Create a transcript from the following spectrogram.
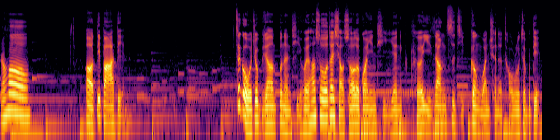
然后，哦，第八点，这个我就比较不能体会。他说，在小时候的观影体验可以让自己更完全的投入这部电影。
